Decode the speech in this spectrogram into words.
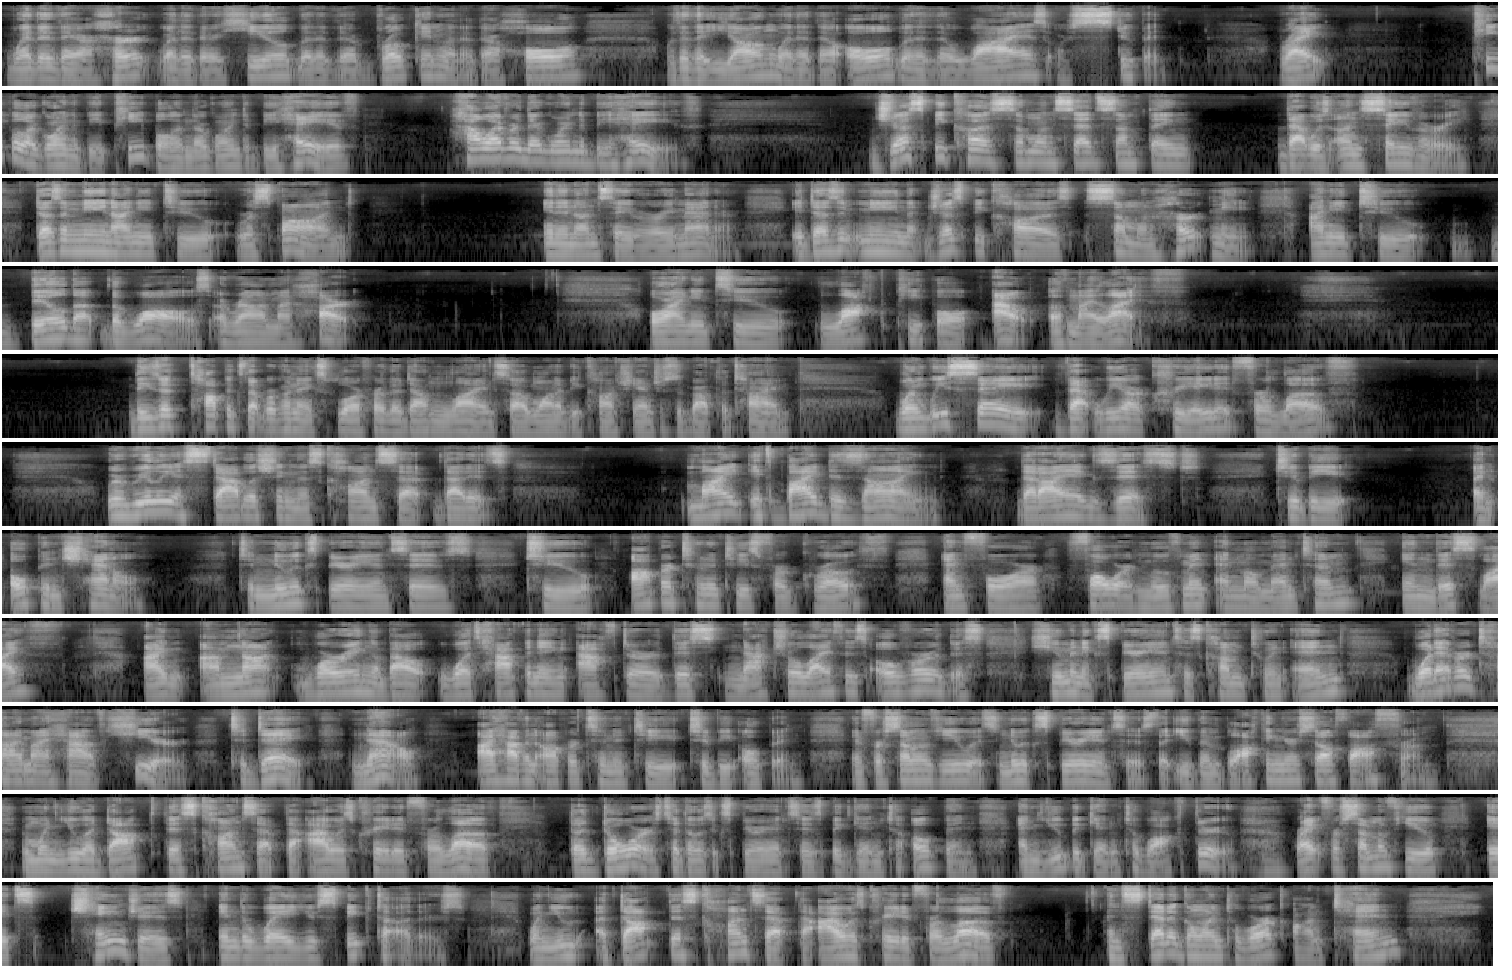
Whether they're hurt, whether they're healed, whether they're broken, whether they're whole, whether they're young, whether they're old, whether they're wise or stupid, right? People are going to be people and they're going to behave however they're going to behave. Just because someone said something that was unsavory doesn't mean I need to respond in an unsavory manner. It doesn't mean that just because someone hurt me, I need to build up the walls around my heart or I need to lock people out of my life. These are topics that we're going to explore further down the line, so I want to be conscientious about the time. When we say that we are created for love, we're really establishing this concept that it's my it's by design that I exist to be an open channel to new experiences, to opportunities for growth and for forward movement and momentum in this life. I'm I'm not worrying about what's happening after this natural life is over, this human experience has come to an end. Whatever time I have here, today, now, I have an opportunity to be open. And for some of you, it's new experiences that you've been blocking yourself off from. And when you adopt this concept that I was created for love, the doors to those experiences begin to open and you begin to walk through, right? For some of you, it's changes in the way you speak to others. When you adopt this concept that I was created for love, instead of going to work on 10,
